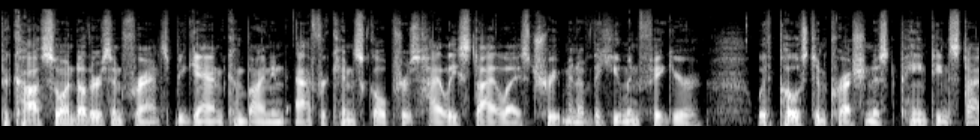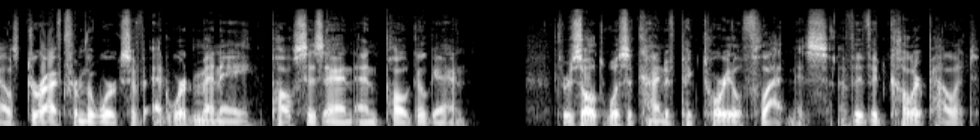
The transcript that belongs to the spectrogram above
Picasso and others in France began combining African sculpture's highly stylized treatment of the human figure with post Impressionist painting styles derived from the works of Edouard Manet, Paul Cézanne, and Paul Gauguin. The result was a kind of pictorial flatness, a vivid color palette,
